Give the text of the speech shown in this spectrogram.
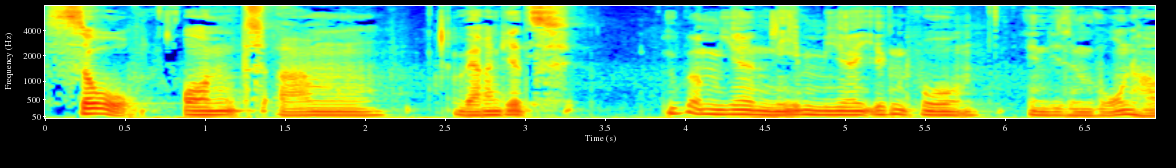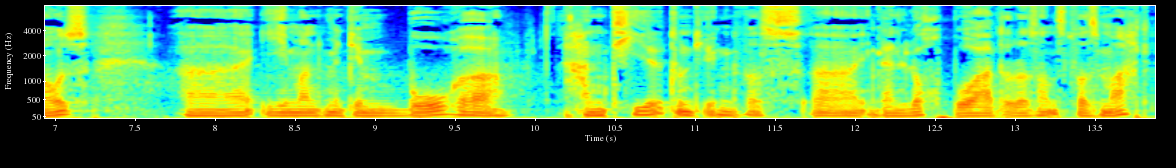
So, und ähm, während jetzt über mir, neben mir, irgendwo in diesem Wohnhaus äh, jemand mit dem Bohrer hantiert und irgendwas, äh, irgendein Loch bohrt oder sonst was macht.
